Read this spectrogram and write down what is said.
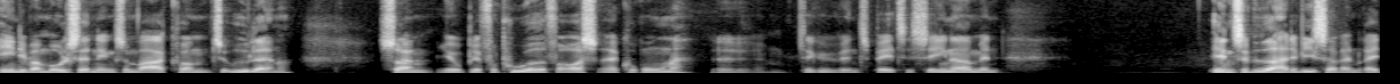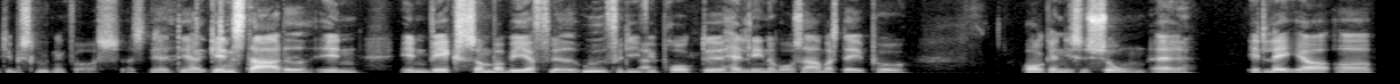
egentlig var målsætningen, som var at komme til udlandet, som ja. jo blev forpurret for os af corona. Øh, Det kan vi vende tilbage til senere, men indtil videre har det vist sig at være en rigtig beslutning for os. Altså det, har, det har genstartet en, en vækst, som var ved at flade ud, fordi ja. vi brugte halvdelen af vores arbejdsdag på organisation af et lager og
